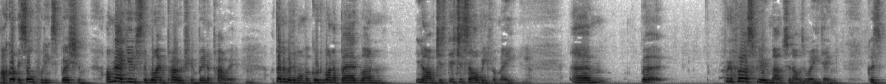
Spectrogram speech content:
I've got this awful expression. I'm now used to writing poetry and being a poet. I don't know whether I'm a good one, a bad one. You know, I'm just it's just a hobby for me. Yeah. Um, but for the first few months when I was reading, because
